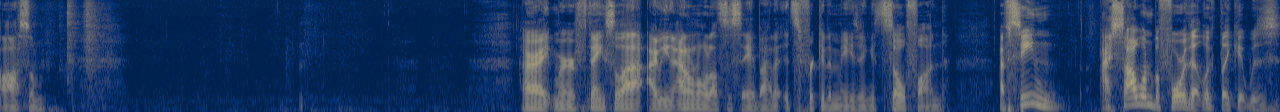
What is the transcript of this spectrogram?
Awesome. All right, Murph. Thanks a lot. I mean, I don't know what else to say about it. It's freaking amazing. It's so fun. I've seen, I saw one before that looked like it was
